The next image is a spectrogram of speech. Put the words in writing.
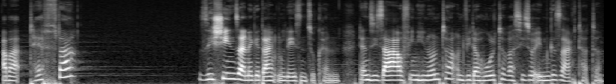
Aber Tefta? Sie schien seine Gedanken lesen zu können, denn sie sah auf ihn hinunter und wiederholte, was sie soeben gesagt hatte.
